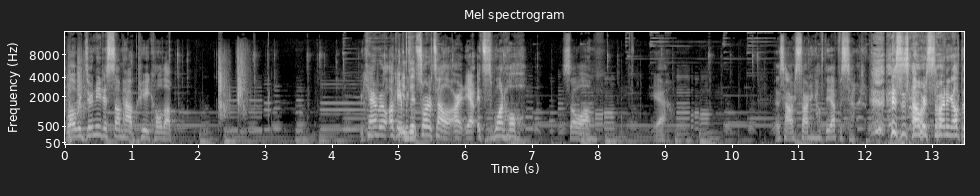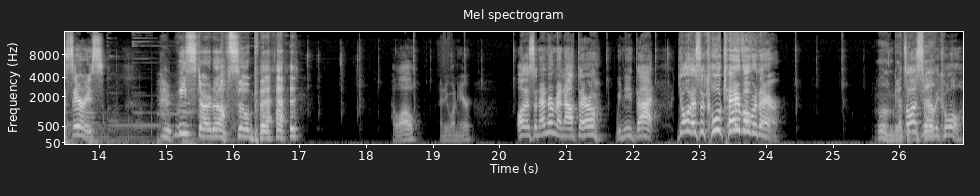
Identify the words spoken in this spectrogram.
Well, we do need to somehow peek. Hold up. We can't really. Okay, Is we can sort of tell. All right, yeah, it's one hole. So, um, yeah. This is how we're starting off the episode. this is how we're starting off the series. We started off so bad. Hello? Anyone here? Oh, there's an Enderman out there. We need that. Yo, there's a cool cave over there. Oh, I'm That's honestly really cool.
